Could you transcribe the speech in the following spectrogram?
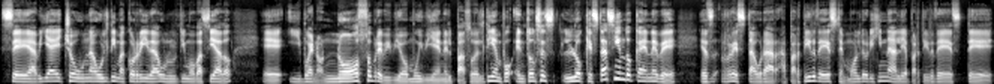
se había hecho una última corrida, un último vaciado, eh, y bueno, no sobrevivió muy bien el paso del tiempo. Entonces, lo que está haciendo KNB es restaurar a partir de este molde original y a partir de este,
